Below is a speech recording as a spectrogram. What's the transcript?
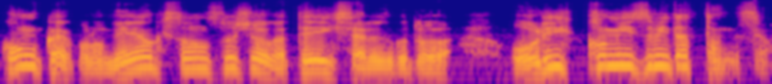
今回この名誉毀損訴訟が提起されることは織り込み済みだったんですよ。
